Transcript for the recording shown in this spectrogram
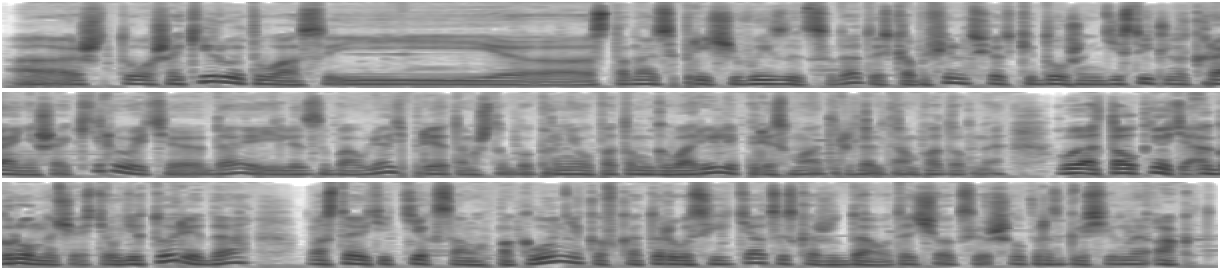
а, что шокирует вас и а, становится притчей во да, то есть как бы фильм все-таки должен действительно крайне шокировать, э, да, или забавлять при этом, чтобы про него потом говорили, пересматривали и тому подобное. Вы оттолкнете огромную часть аудитории, да, но оставите тех самых поклонников, которые восхитятся и скажут, да, вот этот человек совершил трансгрессивный акт.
